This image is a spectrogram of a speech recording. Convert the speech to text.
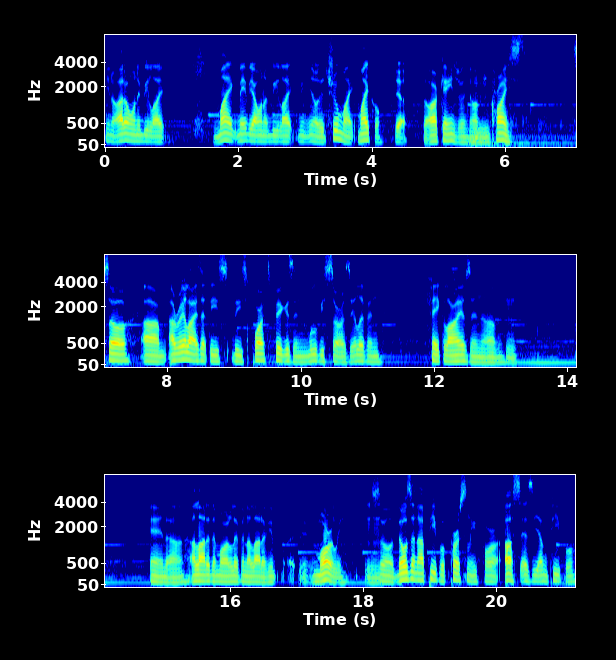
you know, I don't want to be like Mike. Maybe I want to be like, you know, the true Mike, Michael. Yeah. The archangel, you know, Mhm. Christ. So um, I realized that these these sports figures and movie stars, they live in fake lives, and um, Hmm. and uh, a lot of them are living a lot of im- immorally. Mhm. So those are not people personally for us as young people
